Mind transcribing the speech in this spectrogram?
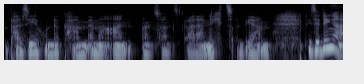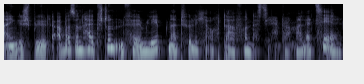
Ein paar Seehunde kamen immer an und sonst war da nichts. Und wir haben diese Dinge eingespült. Aber so ein Halbstundenfilm lebt natürlich auch davon, dass die einfach mal erzählen.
